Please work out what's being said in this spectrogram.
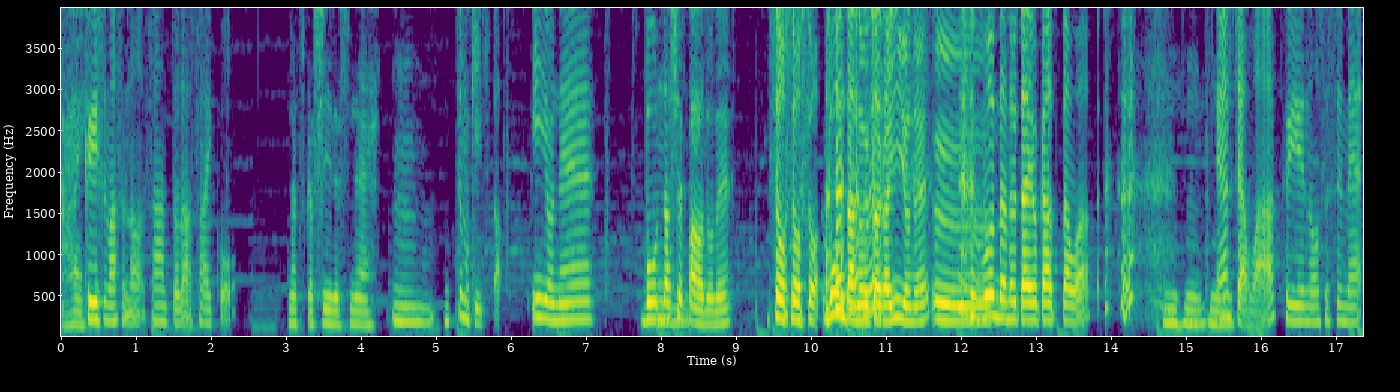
はい、クリスマスのサントラ最高懐かしいですね。うんいつも聞いてたいいよね。ボンダ・シェパードね。そうそうそうボンダの歌がいいよね。うん。ボンダの歌よかったわ、うんちゃんは冬のおすすめ？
